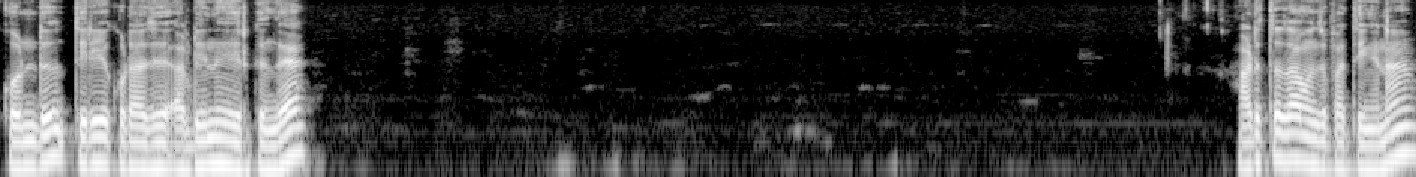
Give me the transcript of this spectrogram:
கொண்டு தெரியக்கூடாது அப்படின்னு இருக்குங்க. அடுத்ததாக வந்து பார்த்திங்கன்னா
